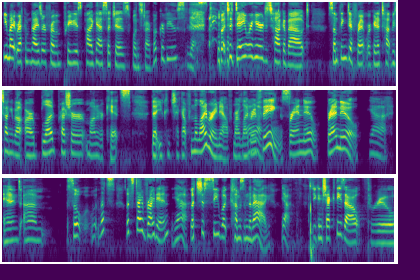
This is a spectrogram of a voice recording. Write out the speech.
You might recognize her from previous podcasts such as One Star Book Reviews. Yes. but today we're here to talk about something different. We're going to ta- be talking about our blood pressure monitor kits that you can check out from the library now, from our Library of Things. Brand new. Brand new. Yeah. And um, so let's let's dive right in. Yeah. Let's just see what comes in the bag. Yeah. So you can check these out through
